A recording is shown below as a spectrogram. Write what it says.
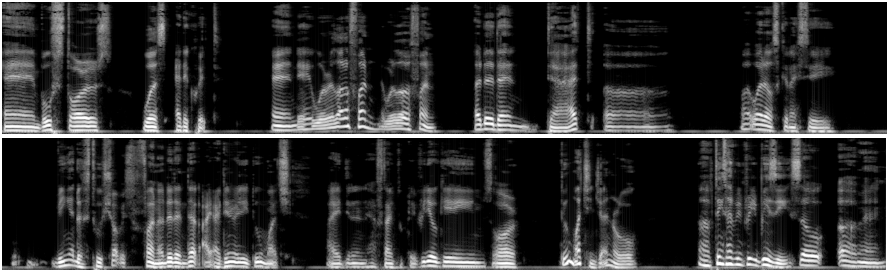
and both stores was adequate, and they were a lot of fun. They were a lot of fun. Other than that, uh, what what else can I say? Being at those two shops is fun. Other than that, I, I didn't really do much. I didn't have time to play video games or do much in general. Uh, things have been pretty busy, so oh man,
